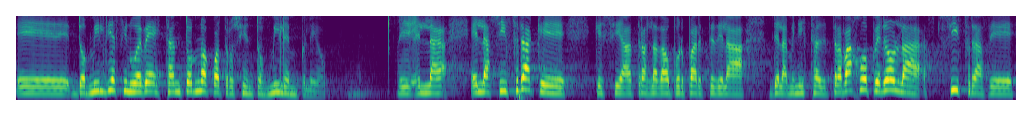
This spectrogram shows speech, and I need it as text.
2019 eh, está en torno a 400.000 empleos. Eh, en la, cifra que, se ha trasladado por parte de la, ministra de Trabajo, pero las cifras de,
